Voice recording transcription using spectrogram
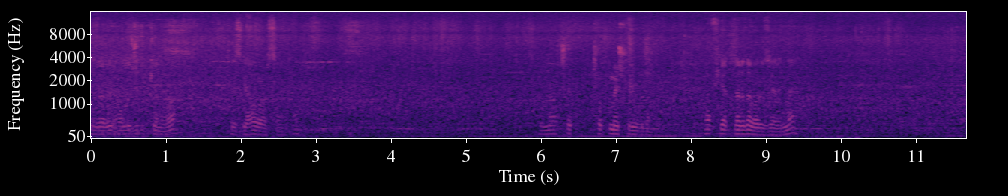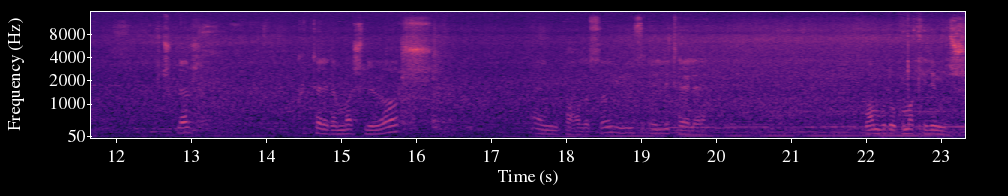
Burada bir halıcı dükkanı var. Tezgahı var sanki. Bunlar çok, çok meşhur burada. Ha, fiyatları da var üzerinde. Küçükler 40 TL'den başlıyor. En pahalısı 150 TL. Bambu dokuma kilimmiş.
